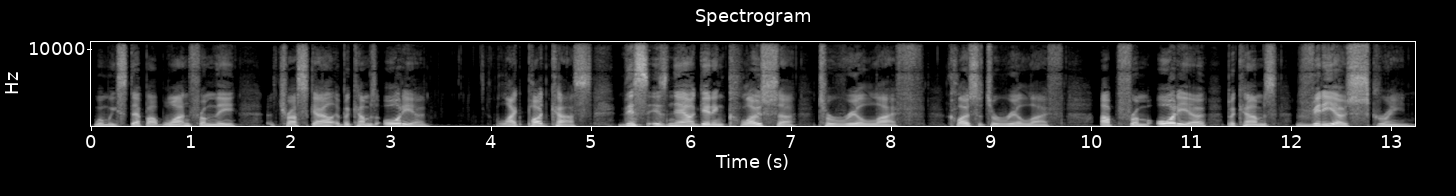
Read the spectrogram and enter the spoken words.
When we step up one from the trust scale, it becomes audio. Like podcasts, this is now getting closer to real life. Closer to real life up from audio becomes video screen.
